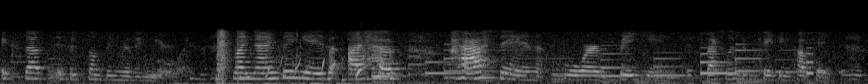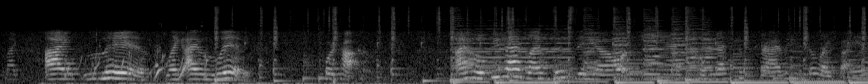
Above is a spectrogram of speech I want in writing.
except if it's something really weird. My ninth thing is I have passion for baking, especially it's cake and cupcakes. Like I live, like I live for tacos. I hope you guys liked this video and I hope you guys subscribe and hit the like button.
